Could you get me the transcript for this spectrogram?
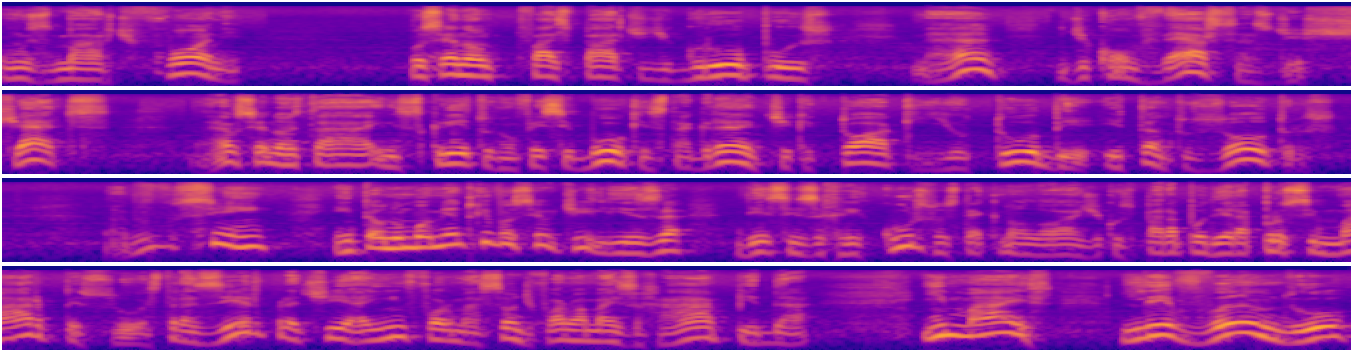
um smartphone? Você não faz parte de grupos, né, de conversas, de chats? Né? Você não está inscrito no Facebook, Instagram, TikTok, YouTube e tantos outros? Sim. Então, no momento que você utiliza desses recursos tecnológicos para poder aproximar pessoas, trazer para ti a informação de forma mais rápida e mais levando,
